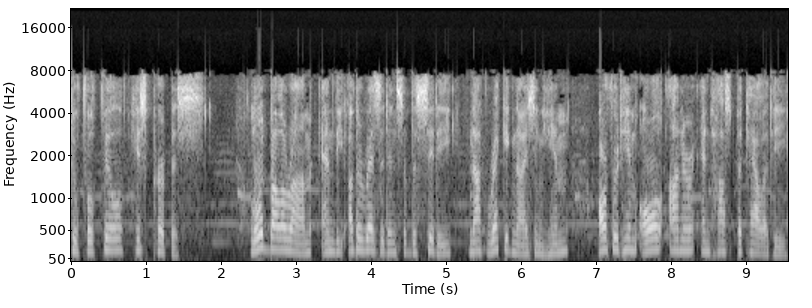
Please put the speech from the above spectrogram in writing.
to fulfill his purpose. Lord Balaram and the other residents of the city, not recognizing him, offered him all honor and hospitality.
